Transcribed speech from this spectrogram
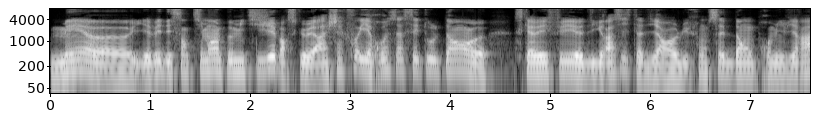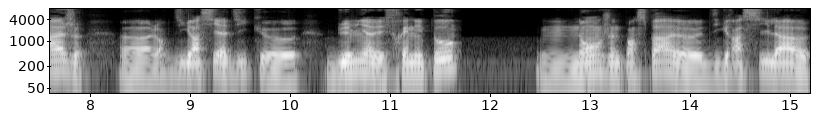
Mais il y avait des sentiments un peu mitigés parce que à chaque fois il ressassait tout le temps ce qu'avait fait Di Grassi, c'est-à-dire lui foncer dedans au premier virage. alors Di Grassi a dit que Buemi avait freiné tôt. Non, je ne pense pas. Euh, Di Grassi, là, euh,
